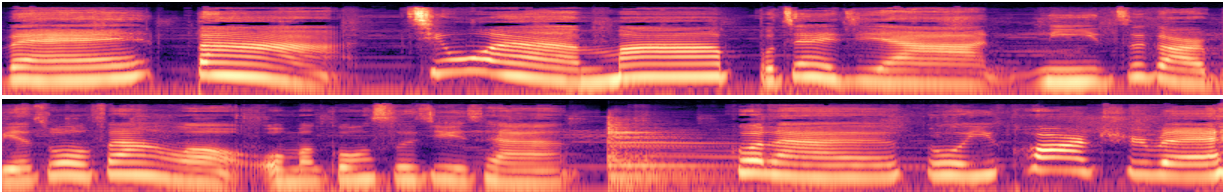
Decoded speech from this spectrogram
喂，爸，今晚妈不在家，你自个儿别做饭了，我们公司聚餐，过来和我一块儿吃呗。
